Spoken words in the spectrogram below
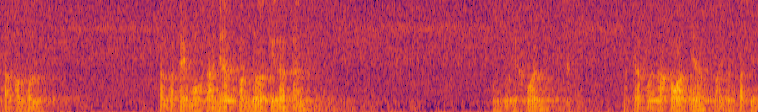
Tafadhol. Kalau ada yang mau tanya, tafadhol silakan untuk ikhwan pun akhwatnya pakai ya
